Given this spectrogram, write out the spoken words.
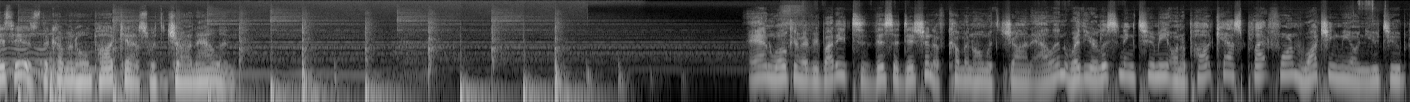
This is the Coming Home Podcast with John Alan. And welcome, everybody, to this edition of Coming Home with John Alan. Whether you're listening to me on a podcast platform, watching me on YouTube,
